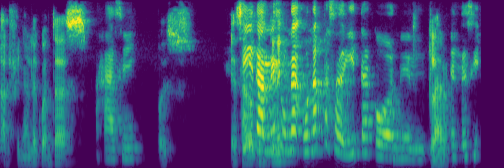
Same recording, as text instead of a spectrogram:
al final de cuentas, Ajá, sí. pues es Sí, darles tiene- una, una pasadita con el, Claro. el decir.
